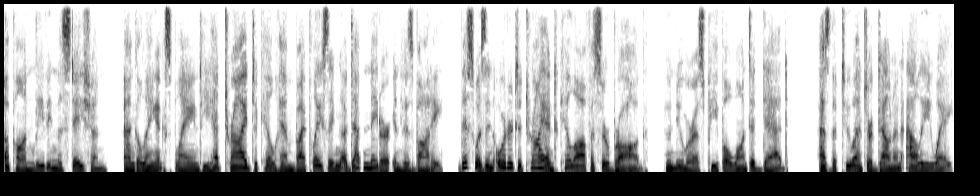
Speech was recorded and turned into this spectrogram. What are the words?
Upon leaving the station, Engelang explained he had tried to kill him by placing a detonator in his body, this was in order to try and kill Officer Brog, who numerous people wanted dead. As the two entered down an alleyway,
